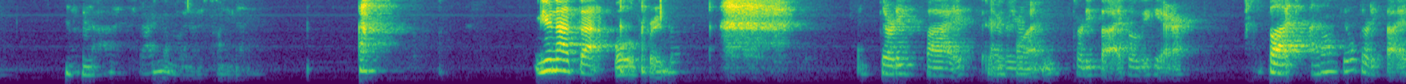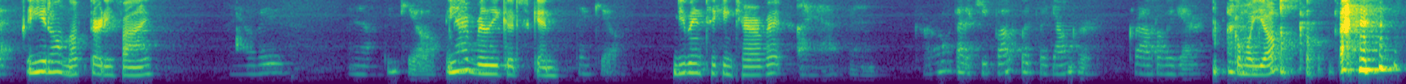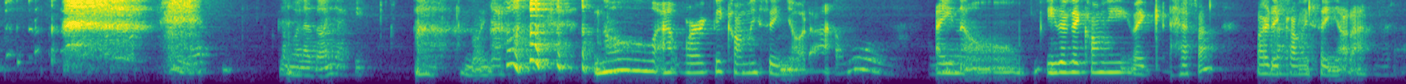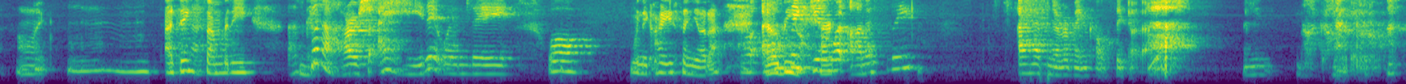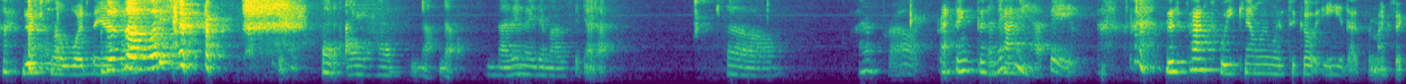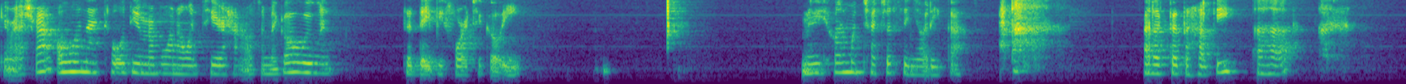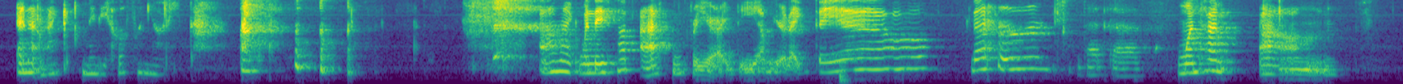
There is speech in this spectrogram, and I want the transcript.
Mhm. Gosh, I remember when I was 29. You're not that old, Brenda. I'm 35, 35. everyone. 35 over here. But I don't feel 35. And you don't look 35. I always, yeah, thank you. You have really good skin. Thank you. You've been taking care of it, I haven't. Girl, gotta keep up with the younger crowd over here. como yo. Como la doña aquí. Doña. No, at work they call me señora. oh. I know. Either they call me like jefa or they call me señora. I'm like, mm. I think somebody. That's kind of harsh. I hate it when they, well, when they call you señora. Well, I don't think, you know what, honestly, I have never been called señora. I mean, knock on wood. There's no wood there. There's no wood here. But I have not, no, nadie me ha llamado señora. So, kind of proud. I think this That makes past, me happy. this past weekend we went to go eat at the Mexican restaurant. Oh, and I told you, remember when I went to your house? I'm like, oh, we went the day before to go eat. Me dijo el muchacho señorita. I looked at the hubby Uh-huh. and I'm like, me dijo señorita. I'm like, when they stop asking for your ID, I'm you're like, damn, that hurts. That does. One time, um,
